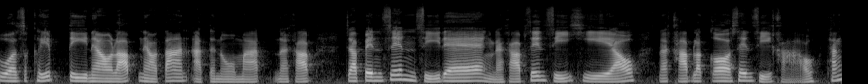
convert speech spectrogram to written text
ตัวสคริปต์ตีแนวรับแนวต้านอัตโนมัตินะครับ จะเป็นเส้นสีแดงนะครับ เส้นสีเขียวนะครับ แล้วก็เส้นสีขาว ทั้ง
